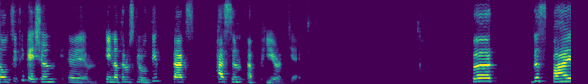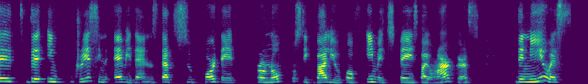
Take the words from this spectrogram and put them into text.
calcification uh, in atherosclerotic plaques hasn't appeared yet. But despite the increasing evidence that support the prognostic value of image-based biomarkers, the newest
